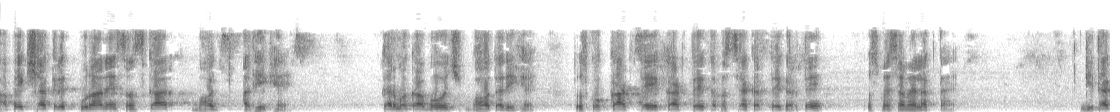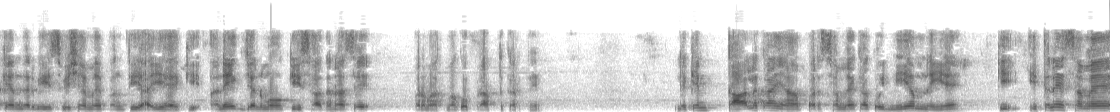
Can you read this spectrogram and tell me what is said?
अपेक्षाकृत पुराने संस्कार बहुत अधिक है। कर्म का बोझ बहुत अधिक है। तो उसको काटते काटते, तपस्या करते करते उसमें समय लगता है। गीता के अंदर भी इस विषय में पंक्ति आई है कि अनेक जन्मों की साधना से परमात्मा को प्राप्त करते हैं। लेकिन काल का यहाँ पर समय का कोई नियम नहीं है। कि इतने समय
